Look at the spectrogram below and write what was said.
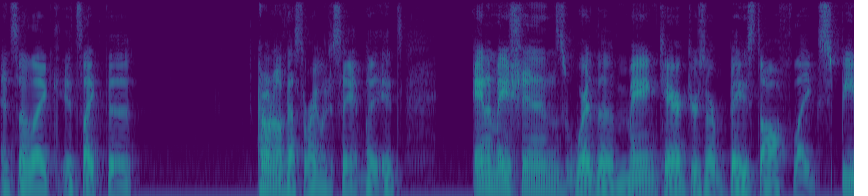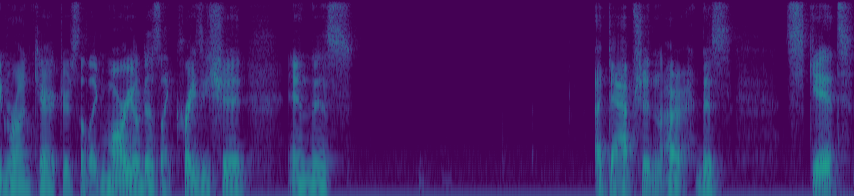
And so, like, it's like the I don't know if that's the right way to say it, but it's animations where the main characters are based off like speed run characters. So, like, Mario does like crazy shit in this adaptation or this skit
